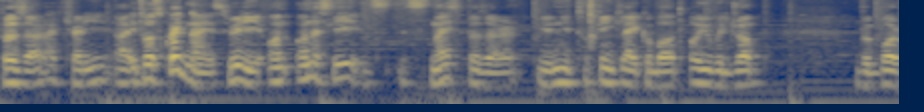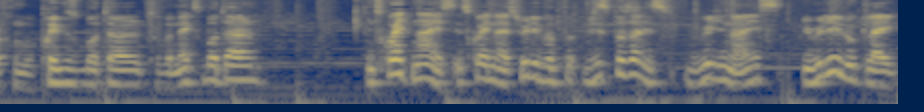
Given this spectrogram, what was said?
puzzle actually. Uh, it was quite nice, really. On honestly, it's it's nice puzzle. You need to think like about how you will drop the ball from the previous bottle to the next bottle. It's quite nice. It's quite nice. Really, the, this puzzle is really nice. It really look like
